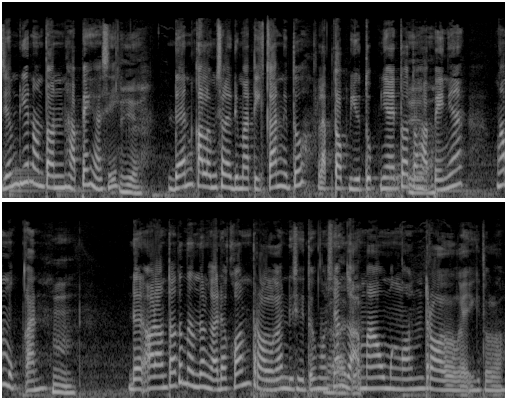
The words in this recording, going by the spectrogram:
jam dia nonton HP nggak sih Iya. dan kalau misalnya dimatikan itu laptop YouTube-nya itu atau Iya. HP-nya ngamuk kan Hmm. dan orang tua tuh benar-benar nggak ada kontrol kan di situ maksudnya Nggak mau mengontrol kayak gitu loh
